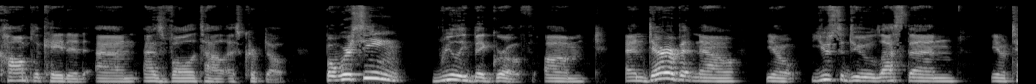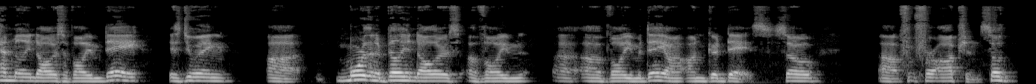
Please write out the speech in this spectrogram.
complicated and as volatile as crypto. But we're seeing really big growth. Um, and Deribit now, you know, used to do less than you know ten million dollars of volume a day, is doing uh, more than a billion dollars of volume uh, of volume a day on, on good days. So uh, for, for, options, so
